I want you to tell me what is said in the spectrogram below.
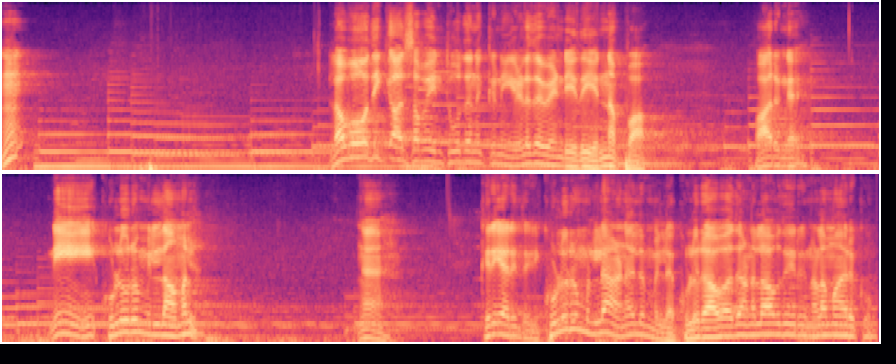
ம்? லவோதிக்கா சபையின் தூதனுக்கு நீ எழுத வேண்டியது என்னப்பா? பாருங்க. நீ குளிரும் இல்லாமல் ஆ, கிரியாரித்து குளிரும் இல்லை அனலும் இல்லை. குளிராவது அனலாவது இரு நலமாக இருக்கும்.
